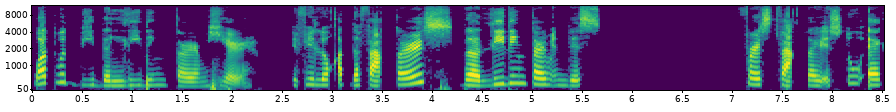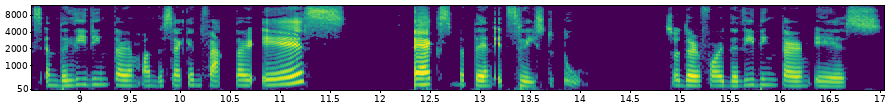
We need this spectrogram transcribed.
What would be the leading term here? If you look at the factors, the leading term in this first factor is 2x and the leading term on the second factor is x but then it's raised to 2. So therefore the leading term is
